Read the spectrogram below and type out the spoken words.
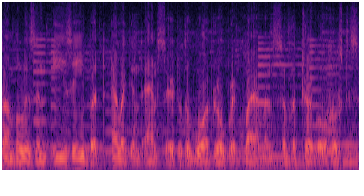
Ensemble is an easy but elegant answer to the wardrobe requirements of the Turbo hostesses.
